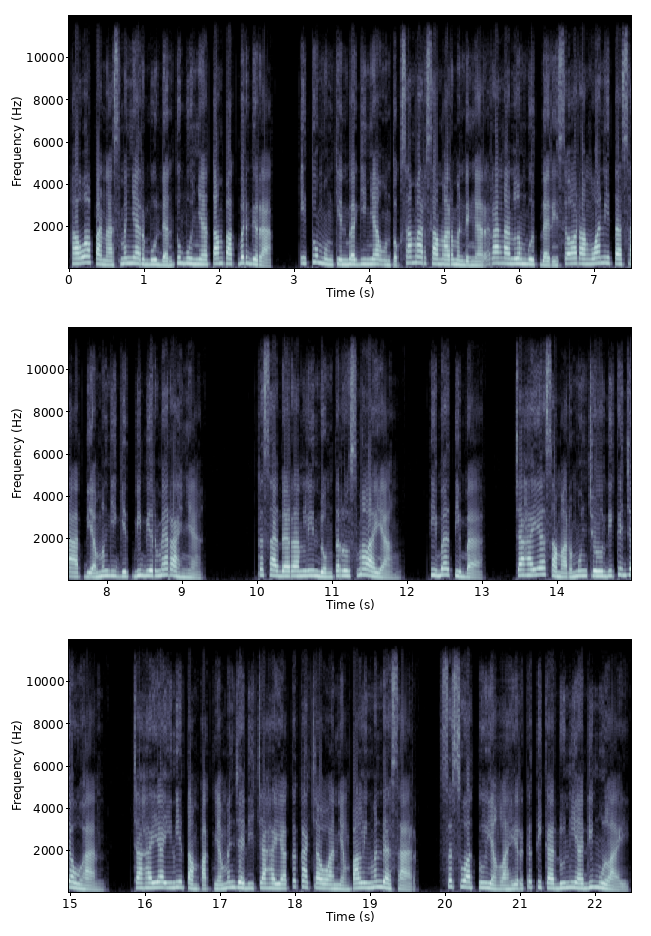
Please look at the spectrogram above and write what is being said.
Hawa panas menyerbu dan tubuhnya tampak bergerak. Itu mungkin baginya untuk samar-samar mendengar erangan lembut dari seorang wanita saat dia menggigit bibir merahnya. Kesadaran Lindung terus melayang. Tiba-tiba, cahaya samar muncul di kejauhan. Cahaya ini tampaknya menjadi cahaya kekacauan yang paling mendasar, sesuatu yang lahir ketika dunia dimulai.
